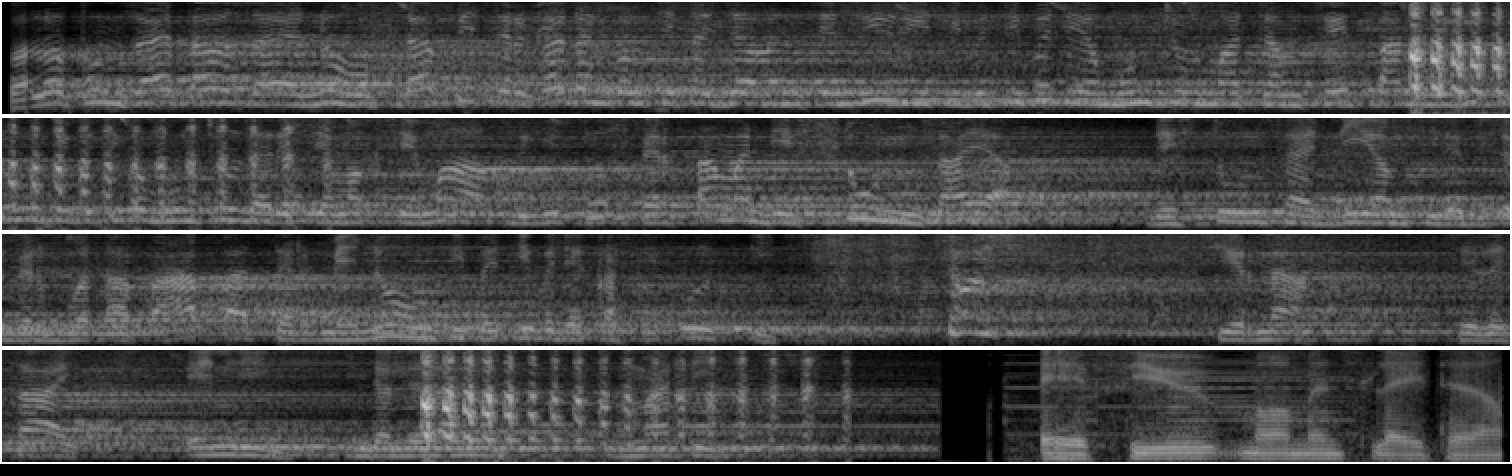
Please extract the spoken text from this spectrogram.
Walaupun saya tahu saya noob, tapi terkadang kalau kita jalan sendiri, tiba-tiba dia muncul macam setan begitu, tiba-tiba muncul dari semak-semak begitu. Pertama dia stun saya, dia stun saya diam tidak bisa berbuat apa-apa, termenung, tiba-tiba dia kasih ulti. Terus, sirna, selesai, ending, indah lelaki, mati. A few moments later.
